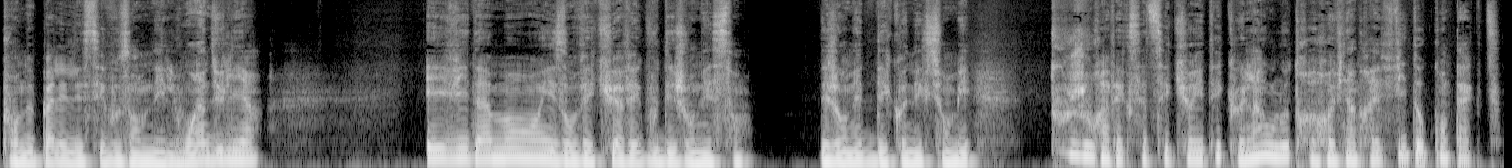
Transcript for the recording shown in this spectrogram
pour ne pas les laisser vous emmener loin du lien, Évidemment, ils ont vécu avec vous des journées sans, des journées de déconnexion, mais toujours avec cette sécurité que l'un ou l'autre reviendrait vite au contact.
